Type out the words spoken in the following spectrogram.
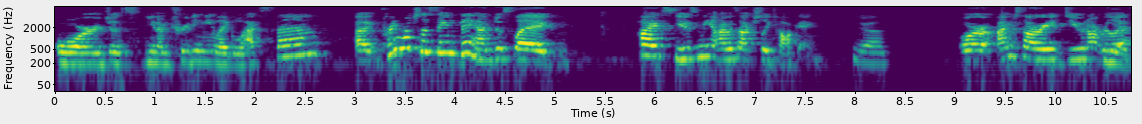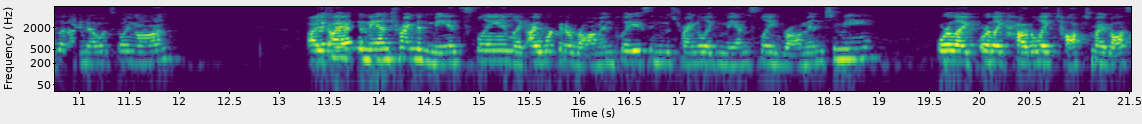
or just, you know, treating me like less than, uh, pretty much the same thing. I'm just like, hi, excuse me, I was actually talking. Yeah. Or I'm sorry, do you not realize Yeah. that I know what's going on? I Like I had a man trying to mansplain. Like I work at a ramen place, and he was trying to like mansplain ramen to me, or like or like how to like talk to my boss.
